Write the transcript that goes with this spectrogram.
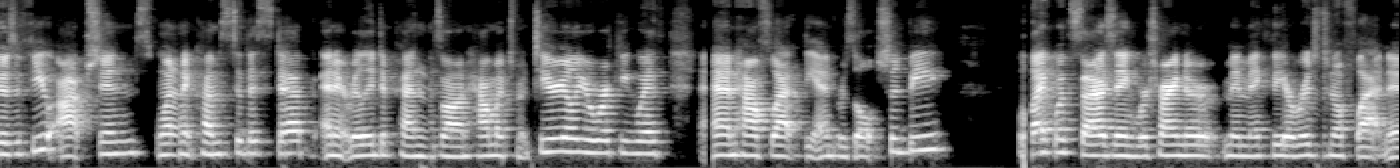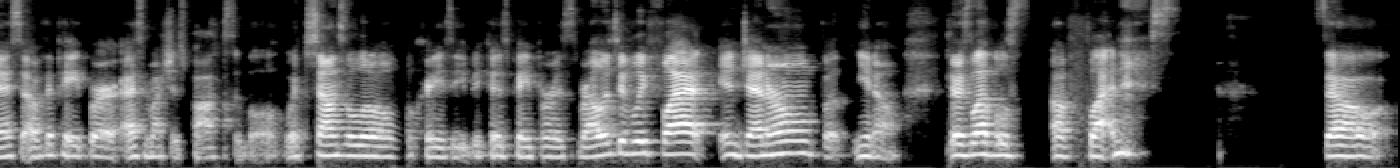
There's a few options when it comes to this step, and it really depends on how much material you're working with and how flat the end result should be. Like with sizing, we're trying to mimic the original flatness of the paper as much as possible, which sounds a little crazy because paper is relatively flat in general, but you know, there's levels of flatness. So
